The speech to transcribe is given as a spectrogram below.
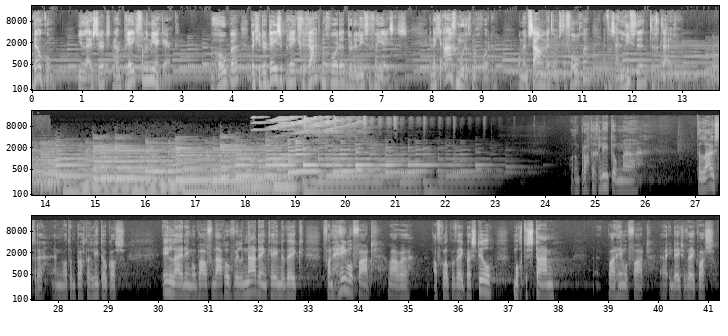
Welkom. Je luistert naar een preek van de Meerkerk. We hopen dat je door deze preek geraakt mag worden door de liefde van Jezus. En dat je aangemoedigd mag worden om Hem samen met ons te volgen en van Zijn liefde te getuigen. Wat een prachtig lied om eh, te luisteren. En wat een prachtig lied ook als inleiding op waar we vandaag over willen nadenken in de week van hemelvaart. Waar we afgelopen week bij stil mochten staan. Waar hemelvaart eh, in deze week was.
